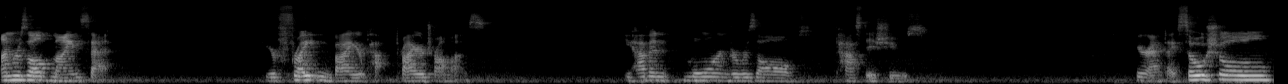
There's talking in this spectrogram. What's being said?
Unresolved mindset. You're frightened by your prior traumas. You haven't mourned or resolved past issues. You're antisocial.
